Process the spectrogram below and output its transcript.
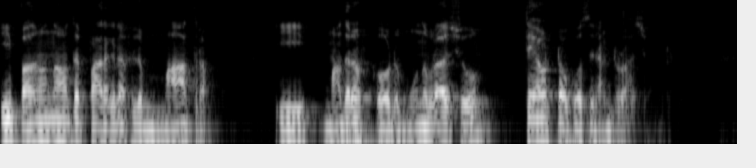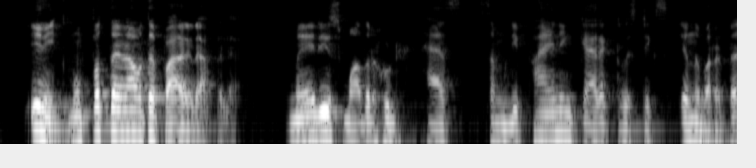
ഈ പതിനൊന്നാമത്തെ പാരഗ്രാഫിൽ മാത്രം ഈ മദർ ഓഫ് ഗോഡ് മൂന്ന് പ്രാവശ്യവും തെയോട്ടോക്കോസ് രണ്ട് പ്രാവശ്യമുണ്ട്. ഇനി മുപ്പത്തേഴാമത്തെ പാരഗ്രാഫിൽ Mary's motherhood has some defining characteristics എന്ന് പറഞ്ഞിട്ട്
